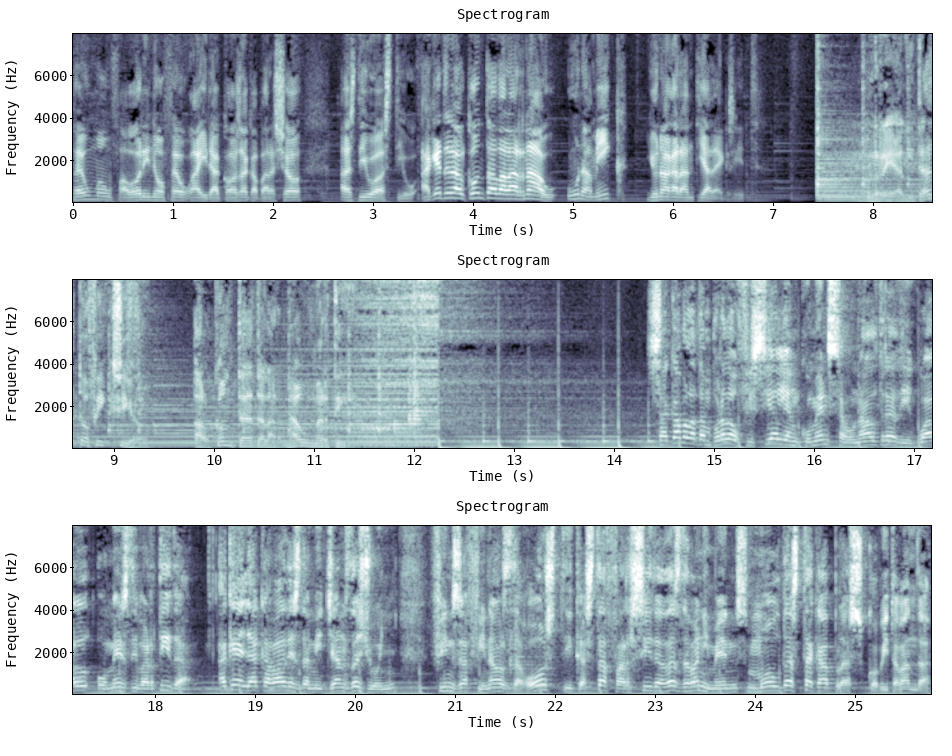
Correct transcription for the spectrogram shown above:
feu-me un favor i no feu gaire cosa, que per això es diu estiu. Aquest és el conte de l'Arnau, un amic i una garantia d'èxit. Realitat o ficció? El conte de l'Arnau Martí. S'acaba la temporada oficial i en comença una altra d'igual o més divertida. Aquella que va des de mitjans de juny fins a finals d'agost i que està farcida d'esdeveniments molt destacables, Covid a banda.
